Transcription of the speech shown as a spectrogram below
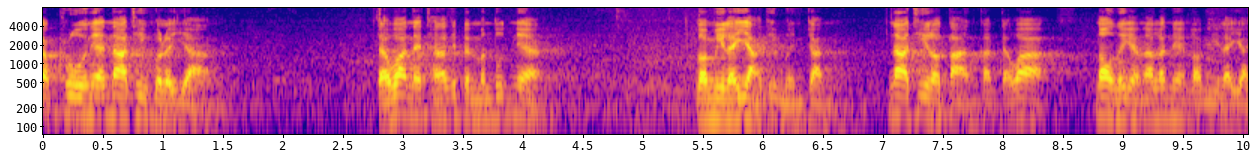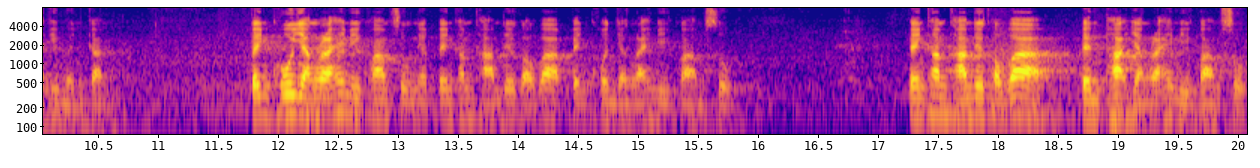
กับครูเนี่ยหน้าที่คนละอย่าง แต่ว่าในฐานะที่เป็นมนุษย์เนี่ย เรามีหลายอย่างที่เหมือนกัน หน้าที่เราต่างกัน แต่ว่านอกเหนือจากนั้นแล้วเนี่ยเรามีหลายอย่างที่เหมือนกัน เป็นครูอย่างไรให้มีความสุขเนี่ยเป็นคำถามเดียวกับว่าเป็นคนอย่างไรให้มีความสุข เป็นคำถามเดียวกับว่าเป็นพระอย่างไรให้มีความสุข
